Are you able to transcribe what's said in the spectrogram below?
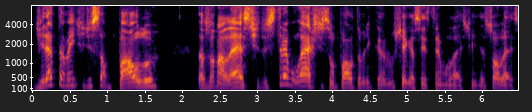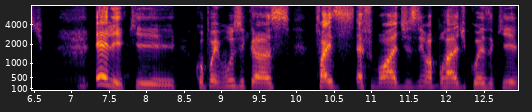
diretamente de São Paulo, da Zona Leste, do extremo leste de São Paulo, tô brincando, não chega a ser extremo leste ainda, é só leste. Ele que compõe músicas, faz F-mods e uma porrada de coisa aqui.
